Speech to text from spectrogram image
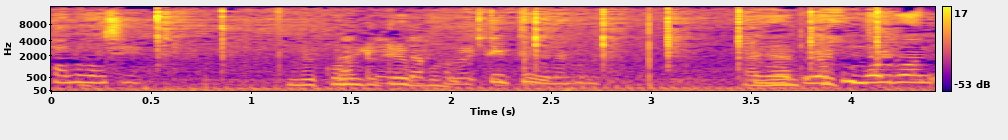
চালু আছে। এরকম বলব আমি।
